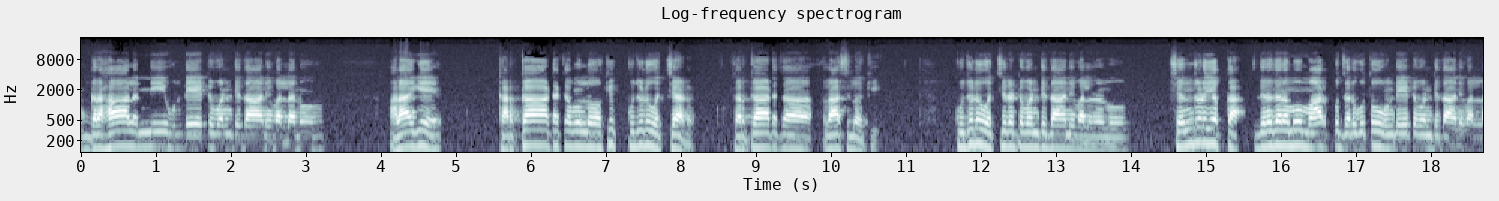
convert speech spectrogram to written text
గ్రహాలన్నీ ఉండేటువంటి దాని వల్లను అలాగే కర్కాటకములోకి కుజుడు వచ్చాడు కర్కాటక రాశిలోకి. కుజుడు వచ్చినటువంటి దాని వలనను చంద్రుడి యొక్క దినదినము మార్పు జరుగుతూ ఉండేటువంటి దాని వల్ల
